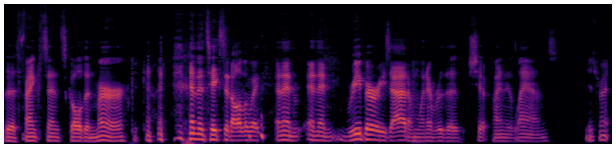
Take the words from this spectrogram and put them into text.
The frankincense gold and myrrh. Good God. and then takes it all the way and then and then reburies adam whenever the ship finally lands. That's right.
